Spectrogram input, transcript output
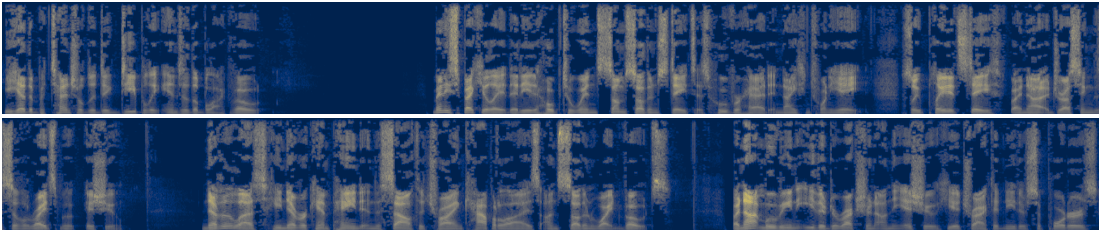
he had the potential to dig deeply into the black vote. Many speculate that he had hoped to win some southern states as Hoover had in 1928, so he played it safe by not addressing the civil rights issue. Nevertheless, he never campaigned in the South to try and capitalize on southern white votes. By not moving in either direction on the issue, he attracted neither supporters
